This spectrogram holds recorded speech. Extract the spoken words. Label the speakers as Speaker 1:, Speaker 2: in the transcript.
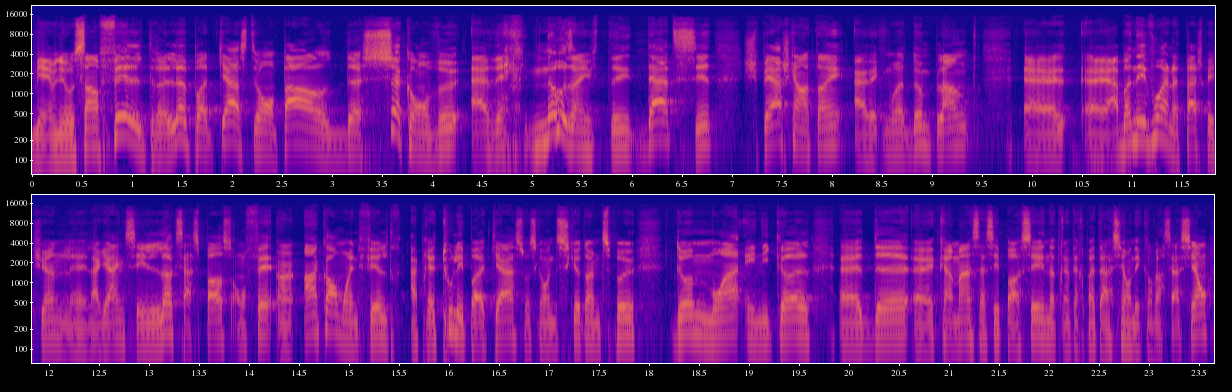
Speaker 1: Bienvenue au Sans Filtre, le podcast où on parle de ce qu'on veut avec nos invités. That's it. Je suis PH Quentin, avec moi Doom Plante. Euh, euh, abonnez-vous à notre page Patreon, la gang. C'est là que ça se passe. On fait un encore moins de filtres après tous les podcasts parce qu'on discute un petit peu, Doom, moi et Nicole, euh, de comment ça s'est passé, notre interprétation des conversations.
